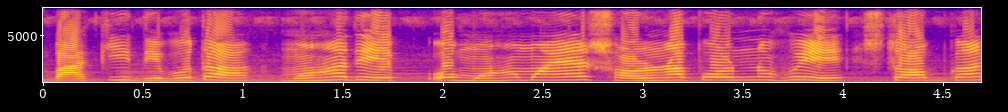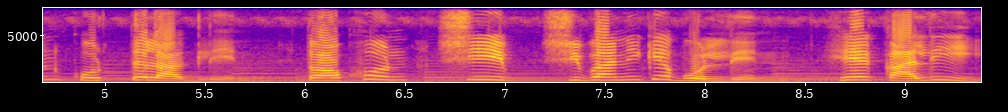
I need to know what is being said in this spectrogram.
বাকি দেবতা মহাদেব ও মহামায়ার শরণাপন্ন হয়ে স্তবগান করতে লাগলেন। তখন শিব শিবানীকে বললেন, হে কালী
